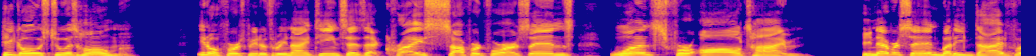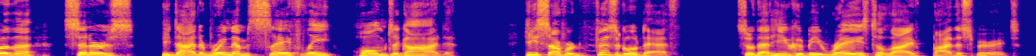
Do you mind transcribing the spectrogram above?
He goes to his home. You know, 1 Peter 3:19 says that Christ suffered for our sins once for all time. He never sinned, but he died for the sinners. He died to bring them safely home to God. He suffered physical death so that he could be raised to life by the Spirit.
